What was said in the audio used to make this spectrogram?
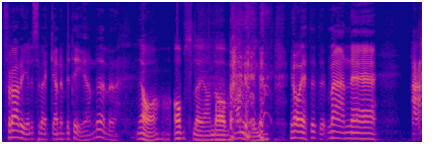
Förargelseväckande beteende eller? Ja, avslöjande av handling. Jag vet inte men eh, ah,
